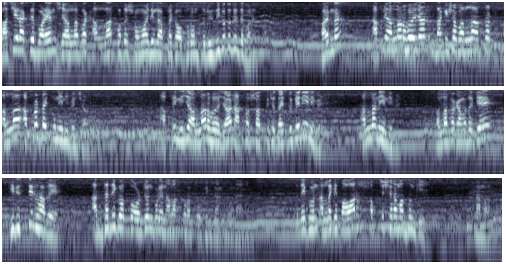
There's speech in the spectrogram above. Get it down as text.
বাঁচিয়ে রাখতে পারেন, সে আল্লাহ আল্লাহর পথে সময় দিলে আপনাকে অফুরন্ত রিজিকও তো দিতে পারেন পারেন না? আপনি আল্লাহর হয়ে যান, বাকি সব আল্লাহ আপনার আল্লাহ আপনার দায়িত্ব নিয়ে নেবেন সব আপনি নিজে আল্লাহর হয়ে যান, আপনার সব কিছু দায়িত্বকে নিয়ে নেবে? আল্লাহ নিয়ে নেবে। আল্লাহ পাক আমাদেরকে ধীর স্থিরভাবে আধ্যাত্মিকত্ব অর্জন করে নামাজ পড়ার তৌফিক দান করুন দেখুন, আল্লাহকে পাওয়ার সবচেয়ে সেরা মাধ্যম কি? নামাজ।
